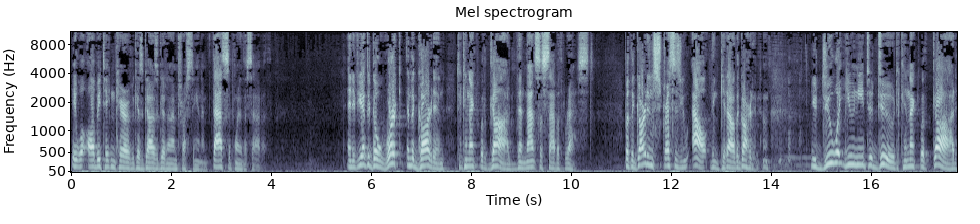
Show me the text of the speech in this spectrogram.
it will all be taken care of because God is good and I'm trusting in Him. That's the point of the Sabbath. And if you have to go work in the garden to connect with God, then that's the Sabbath rest. But the garden stresses you out, then get out of the garden. You do what you need to do to connect with God,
